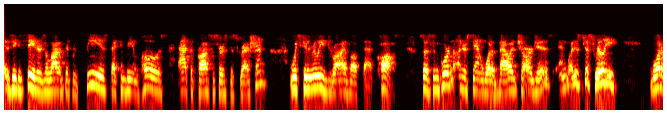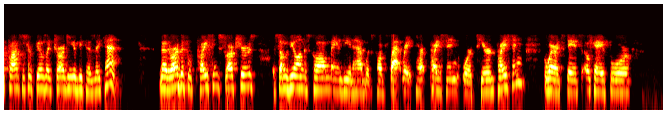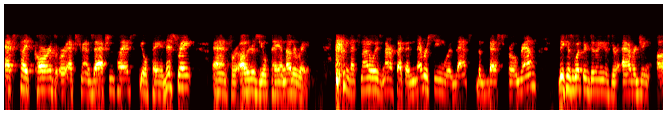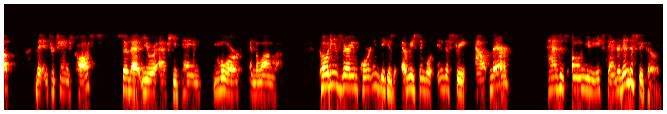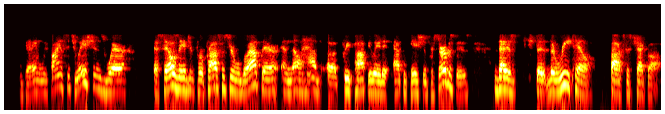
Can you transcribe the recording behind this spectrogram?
as you can see, there's a lot of different fees that can be imposed at the processor's discretion, which can really drive up that cost. So it's important to understand what a valid charge is and what is just really what a processor feels like charging you because they can. Now, there are different pricing structures. Some of you on this call may indeed have what's called flat rate pricing or tiered pricing, where it states, okay, for X type cards or X transaction types, you'll pay this rate, and for others, you'll pay another rate. that's not always, matter of fact, I've never seen where that's the best program because what they're doing is they're averaging up the interchange costs so that you are actually paying more in the long run. Coding is very important because every single industry out there has its own unique standard industry code. Okay, and we find situations where a sales agent for a processor will go out there and they'll have a pre-populated application for services that is the, the retail box is checked off.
